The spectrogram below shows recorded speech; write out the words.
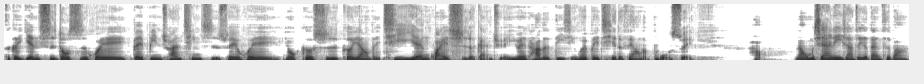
这个岩石都是会被冰川侵蚀，所以会有各式各样的奇岩怪石的感觉，因为它的地形会被切得非常的破碎。好，那我们先来念一下这个单词吧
